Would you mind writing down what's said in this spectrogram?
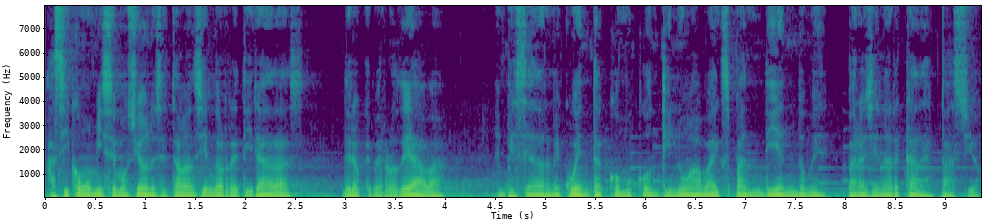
Así como mis emociones estaban siendo retiradas de lo que me rodeaba, empecé a darme cuenta cómo continuaba expandiéndome para llenar cada espacio,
